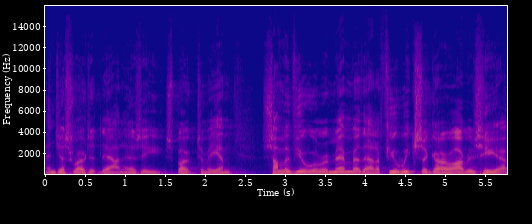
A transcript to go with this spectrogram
and just wrote it down as he spoke to me. And some of you will remember that a few weeks ago I was here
